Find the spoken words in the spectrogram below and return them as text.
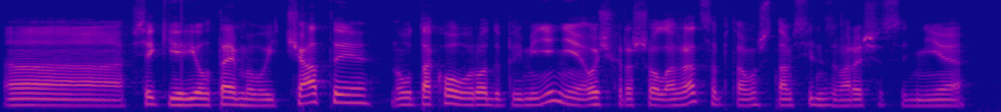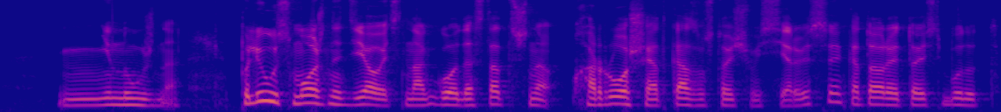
э, всякие реалтаймовые чаты. Ну, вот такого рода применения очень хорошо ложатся, потому что там сильно заморачиваться не, не нужно. Плюс можно делать на год достаточно хорошие отказоустойчивые сервисы, которые, то есть, будут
